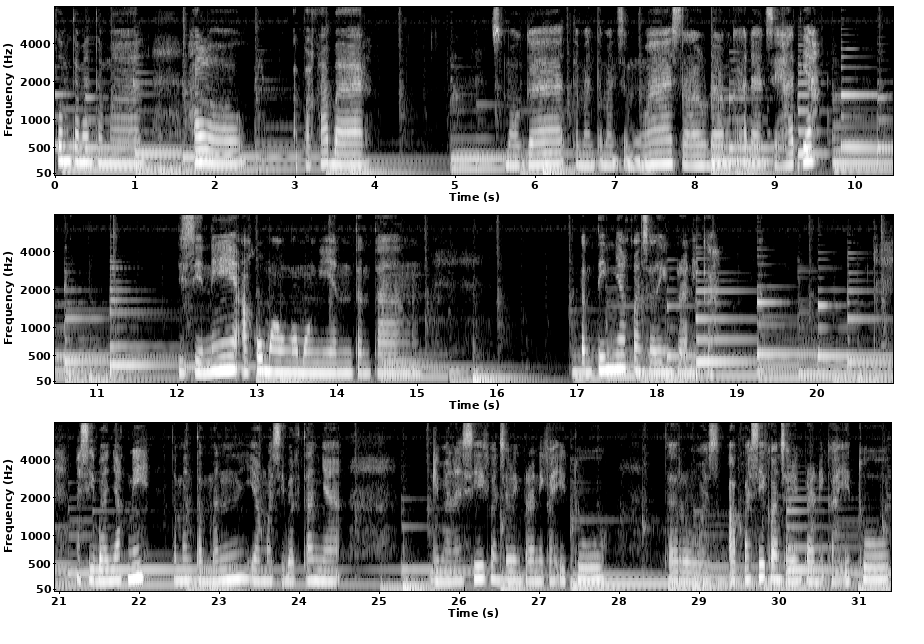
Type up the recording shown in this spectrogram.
Assalamualaikum teman-teman Halo, apa kabar? Semoga teman-teman semua selalu dalam keadaan sehat ya Di sini aku mau ngomongin tentang pentingnya konseling pranikah Masih banyak nih teman-teman yang masih bertanya Gimana sih konseling pranikah itu? Terus, apa sih konseling pranikah itu?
